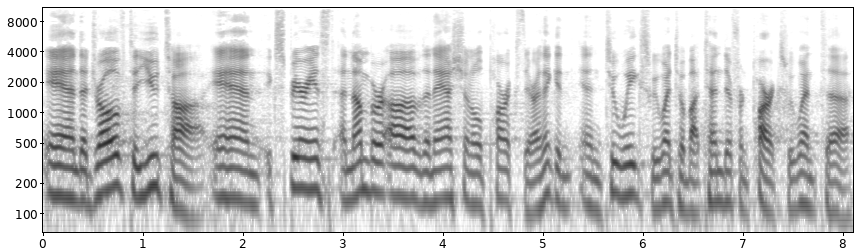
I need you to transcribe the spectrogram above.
and uh, drove to Utah and experienced a number of the national parks there. I think in, in two weeks we went to about 10 different parks. We went to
